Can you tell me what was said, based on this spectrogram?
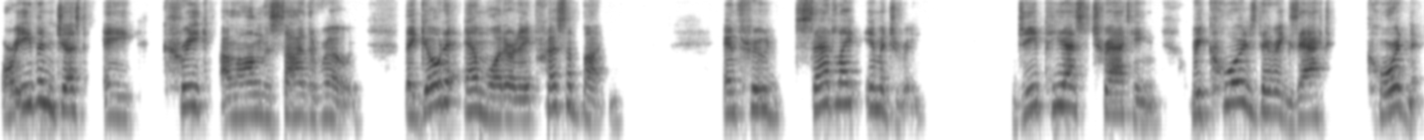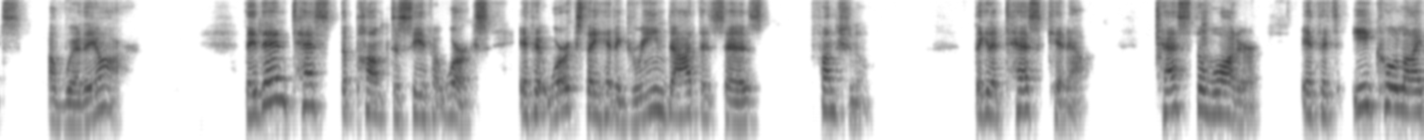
or even just a creek along the side of the road. They go to mWater and they press a button. And through satellite imagery, GPS tracking, records their exact coordinates of where they are. They then test the pump to see if it works. If it works, they hit a green dot that says functional. They get a test kit out, test the water. If it's E. coli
